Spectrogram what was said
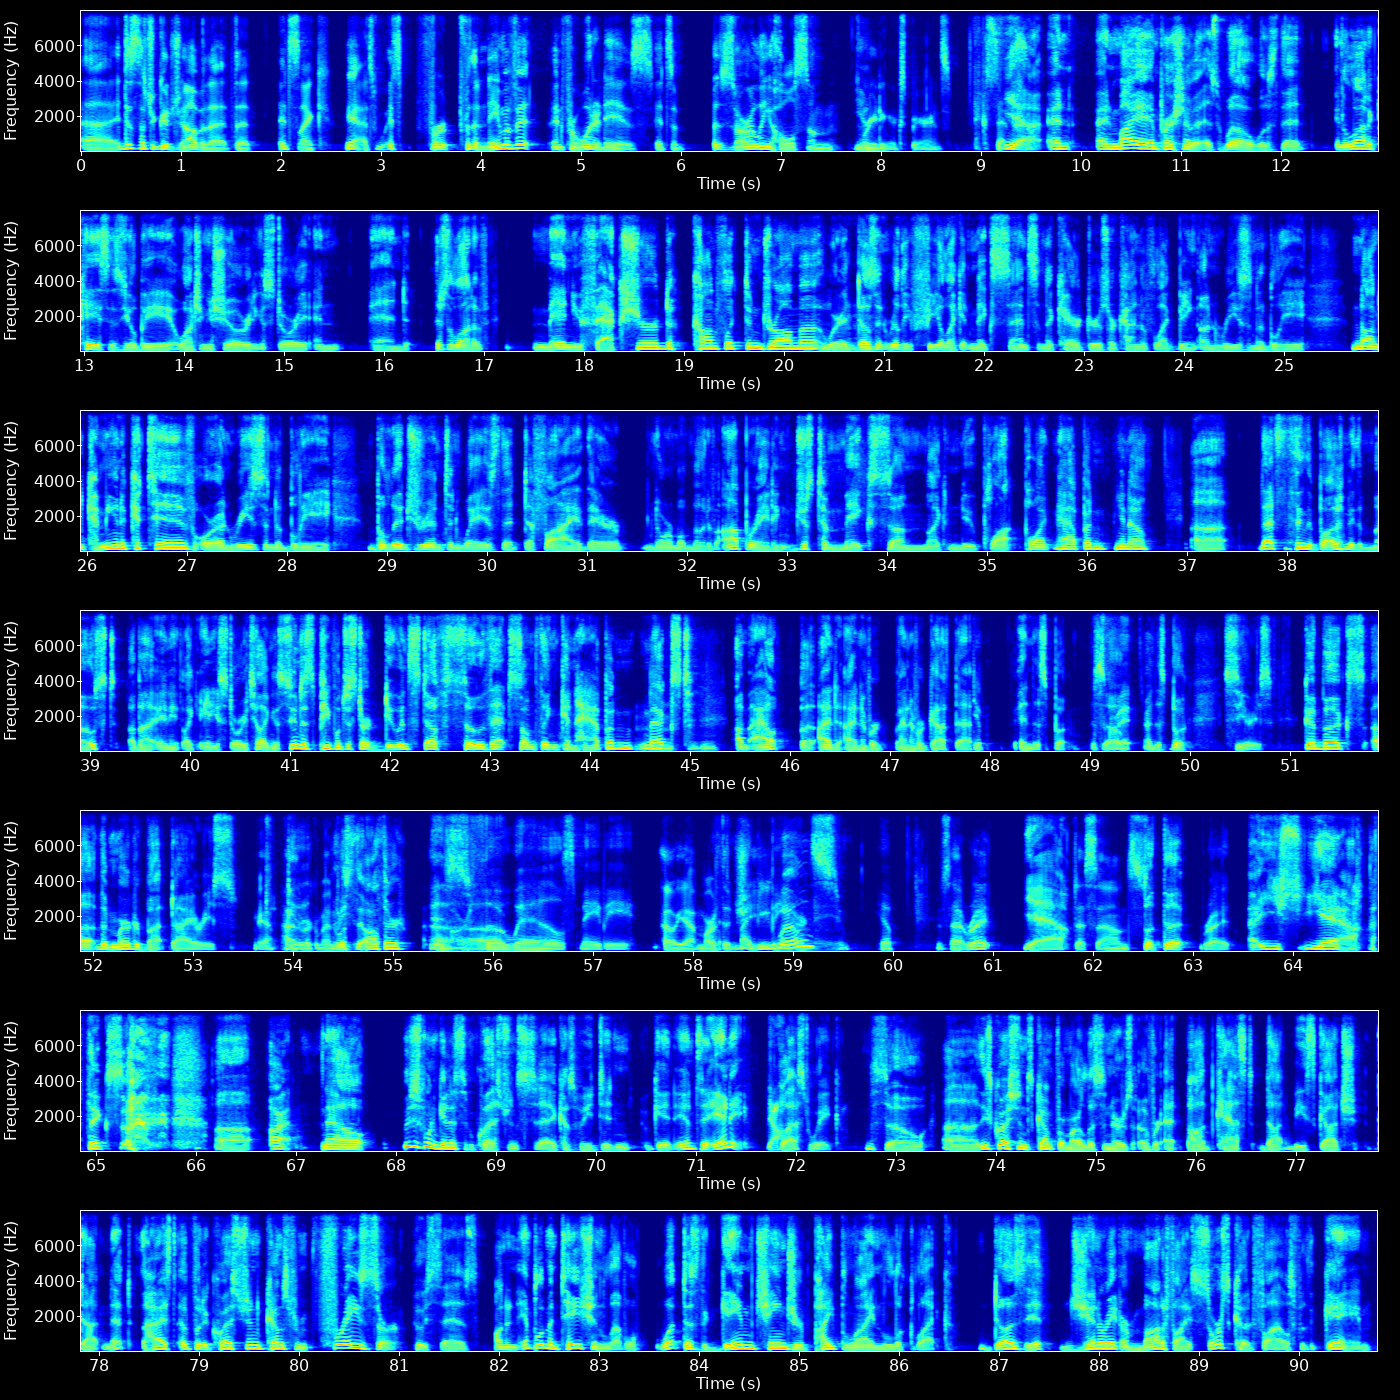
Uh, it does such a good job of that, that it's like, yeah, it's, it's for, for the name of it and for what it is, it's a bizarrely wholesome reading experience. Except yeah, and and my impression of it as well was that in a lot of cases you'll be watching a show, reading a story, and and there's a lot of manufactured conflict and drama where it doesn't really feel like it makes sense, and the characters are kind of like being unreasonably non-communicative or unreasonably belligerent in ways that defy their normal mode of operating just to make some like new plot point happen you know? Uh that's the thing that bothers me the most about any like any storytelling as soon as people just start doing stuff so that something can happen next i'm out but I, I never i never got that Yep. in this book so great. in this book series good books uh the murderbot diaries Yeah. Highly recommend what's the author is Martha Wells, maybe. Oh yeah. Martha Might G. Wells. Yep. Is that right? yeah That sounds but the right. Uh, you sh- yeah, I think so. uh, all right. Now, we just want to get into some questions today because we didn't get into any Yeah. last week. So uh, these questions come from our listeners over at podcast.bscotch.net. The highest upvoted question comes from Fraser, who says, On an implementation level, what does the game changer pipeline look like? Does it generate or modify source code files for the game?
